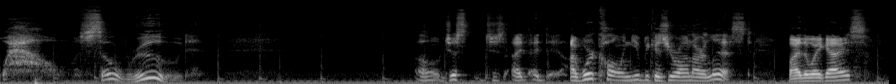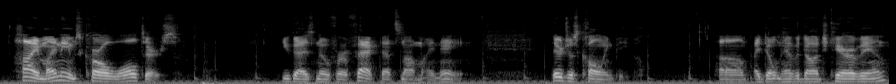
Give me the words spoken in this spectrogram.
Wow, so rude. Oh, just, just, I, I, I, we're calling you because you're on our list. By the way, guys, hi, my name's Carl Walters. You guys know for a fact that's not my name. They're just calling people. Um, I don't have a Dodge Caravan.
